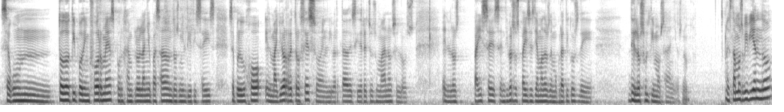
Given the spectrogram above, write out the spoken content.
según todo tipo de informes, por ejemplo, el año pasado, en 2016, se produjo el mayor retroceso en libertades y derechos humanos en los, en los países, en diversos países llamados democráticos de, de los últimos años. Estamos viviendo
